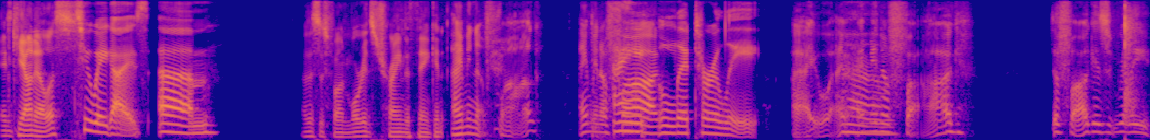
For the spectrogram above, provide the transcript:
and Keon Ellis. two way guys. Um Oh, this is fun. Morgan's trying to think, and I'm in a fog. I'm in a I fog. literally I, I am in a Um, fog. The fog is really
